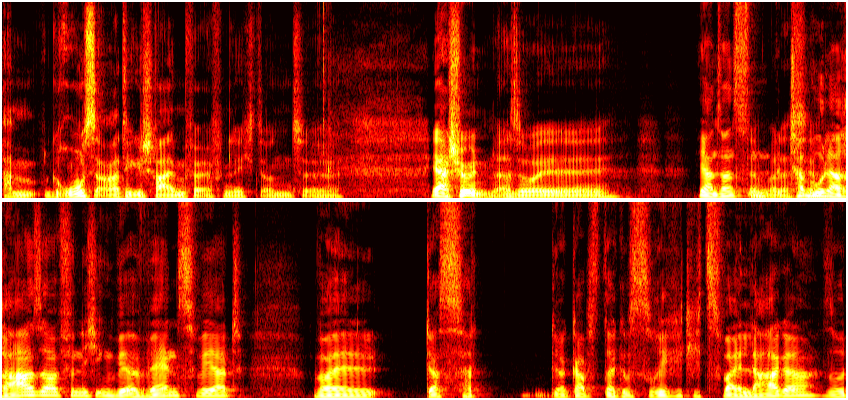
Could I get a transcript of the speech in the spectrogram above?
haben großartige Scheiben veröffentlicht und äh, ja, schön. Also äh, Ja, ansonsten das Tabula Rasa finde ich irgendwie erwähnenswert, weil das hat, da gab's, da gibt es so richtig zwei Lager. So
